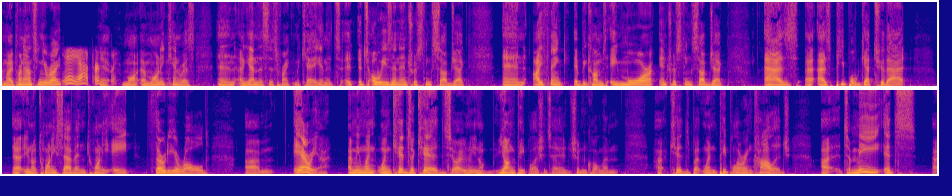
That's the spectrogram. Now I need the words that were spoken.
Am I pronouncing you right? Yeah, yeah, perfectly. Yeah, Mar- uh, Marni Kinrys, and again, this is Frank MacKay, and it's it, it's always an interesting subject, and I think it becomes a more interesting subject as as people get to that, uh, you know, 27, 28, 30 year old um, area. I mean, when when kids are kids, or you know, young people, I should say, I shouldn't call them uh, kids, but when people are in college, uh, to me, it's uh,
